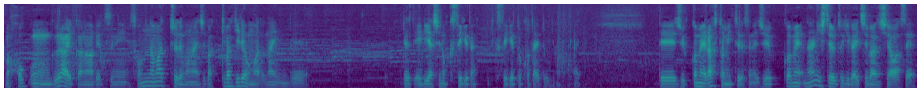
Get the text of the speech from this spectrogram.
まあ、ほうんぐらいかな別に。そんなマッチョでもないしバッキバキでもまだないんで。で襟足のくせ毛だくせ毛と答えておきます、はい、で10個目ラスト3つですね。10個目何してる時が一番幸せ？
